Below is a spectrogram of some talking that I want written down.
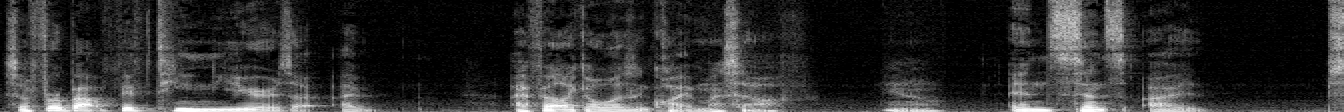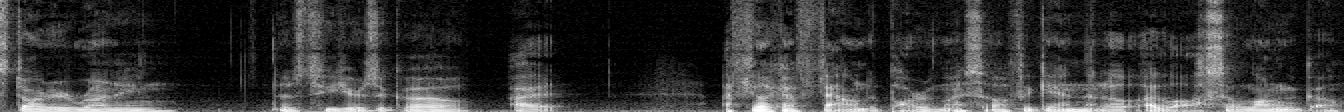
So for about 15 years, I, I, I felt like I wasn't quite myself, you know. And since I started running those two years ago, I, I feel like I've found a part of myself again that I, I lost so long ago.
